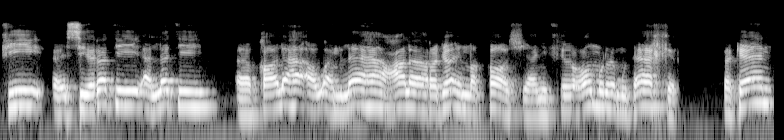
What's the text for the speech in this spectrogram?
في سيرته التي قالها أو أملاها على رجاء النقاش يعني في عمر متأخر. فكان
